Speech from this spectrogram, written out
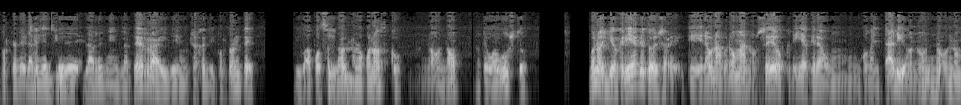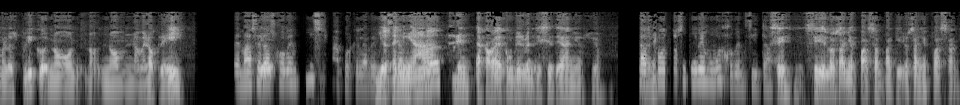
porque él era vidente de la reina de Inglaterra y de mucha gente importante. Digo, ah, pues perdón, no lo conozco. No, no, no tengo el gusto. Bueno, yo creía que todo eso, que era una broma, no sé, o creía que era un, comentario, ¿no? No, no me lo explico, no, no, no, no me lo creí. Además eras jovencísima porque la revista... Yo tenía, acababa de cumplir 27 años yo. Las fotos se te ve muy jovencita. Sí, sí, los años pasan, Paqui, los años pasan.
